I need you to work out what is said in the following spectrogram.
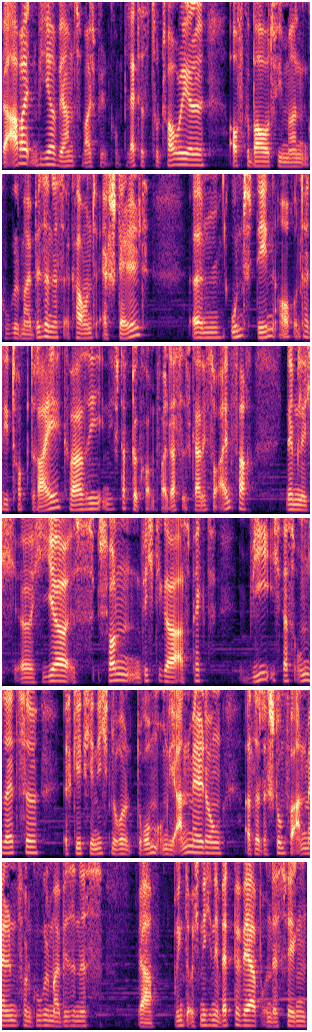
bearbeiten wir. Wir haben zum Beispiel ein komplettes Tutorial aufgebaut, wie man Google My Business Account erstellt ähm, und den auch unter die Top 3 quasi in die Stadt bekommt, weil das ist gar nicht so einfach. Nämlich äh, hier ist schon ein wichtiger Aspekt, wie ich das umsetze. Es geht hier nicht nur drum um die Anmeldung, also das stumpfe Anmelden von Google My Business, ja, bringt euch nicht in den Wettbewerb und deswegen,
